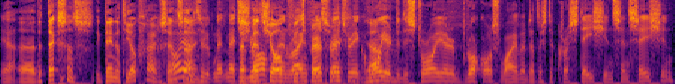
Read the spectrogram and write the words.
Ja. Eh, de Texans, ik denk dat die ook vrij recent Oh ja, zijn. natuurlijk. Met, met, Met Sharp, Matt Sharp, en Ryan Fitzpatrick. Fitzpatrick, Ja. Hoyer the Destroyer, Brock Osweiler, dat is de Crustacean Sensation.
